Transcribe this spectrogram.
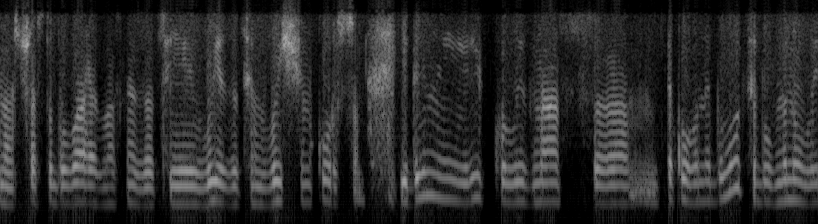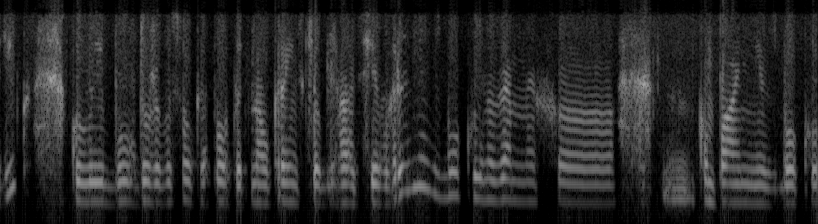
в нас часто буває, власне за цією за цим вищим курсом. Єдиний рік, коли в нас е, такого не було, це був минулий рік, коли був дуже високий попит на українські облігації в гривні з боку іноземних е, компаній, з боку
